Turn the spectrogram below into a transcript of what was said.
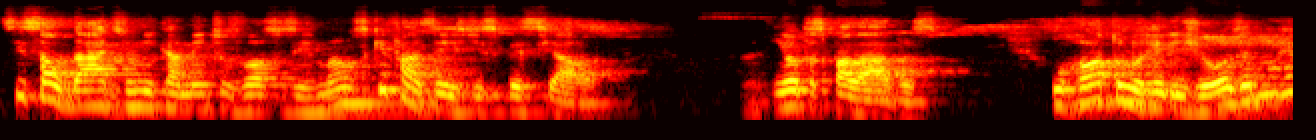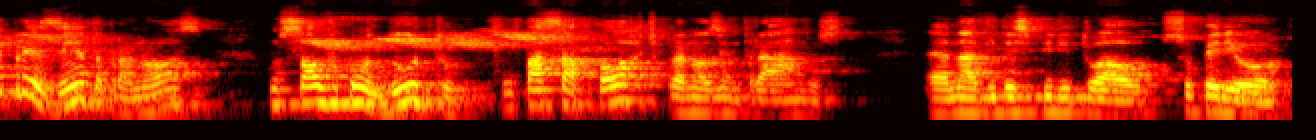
Se saudardes unicamente os vossos irmãos, que fazeis de especial? Em outras palavras, o rótulo religioso ele não representa para nós um salvo-conduto, um passaporte para nós entrarmos é, na vida espiritual superior.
